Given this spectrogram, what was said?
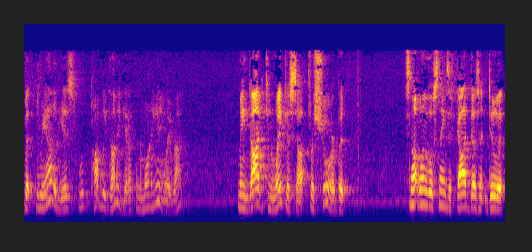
But the reality is, we're probably going to get up in the morning anyway, right? I mean, God can wake us up for sure, but it's not one of those things, if God doesn't do it,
